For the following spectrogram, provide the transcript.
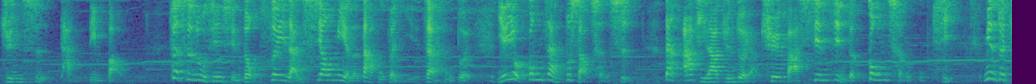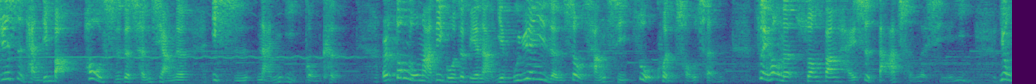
君士坦丁堡。这次入侵行动虽然消灭了大部分野战部队，也有攻占不少城市，但阿提拉军队啊缺乏先进的攻城武器，面对君士坦丁堡厚实的城墙呢，一时难以攻克。而东罗马帝国这边啊，也不愿意忍受长期坐困愁城，最后呢，双方还是达成了协议，用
